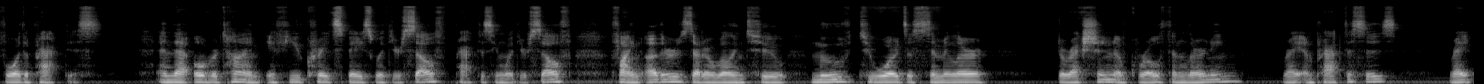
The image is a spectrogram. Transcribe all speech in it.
for the practice. And that over time, if you create space with yourself, practicing with yourself, find others that are willing to move towards a similar direction of growth and learning, right? And practices, right?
